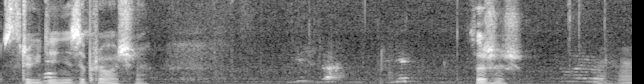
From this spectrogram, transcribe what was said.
Смотри, где не запривачено. Слышишь? Ага.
